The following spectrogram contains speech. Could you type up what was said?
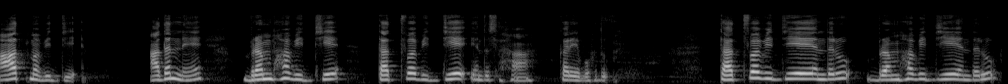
ಆತ್ಮವಿದ್ಯೆ. ಅದನ್ನೇ ಬ್ರಹ್ಮವಿದ್ಯೆ, ತತ್ವವಿದ್ಯೆ ಎಂದು ಸಹ ಕರೆಯಬಹುದು. ತತ್ವವಿದ್ಯೆ ಎಂದರು ಬ್ರಹ್ಮವಿದ್ಯೆ ಎಂದರು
